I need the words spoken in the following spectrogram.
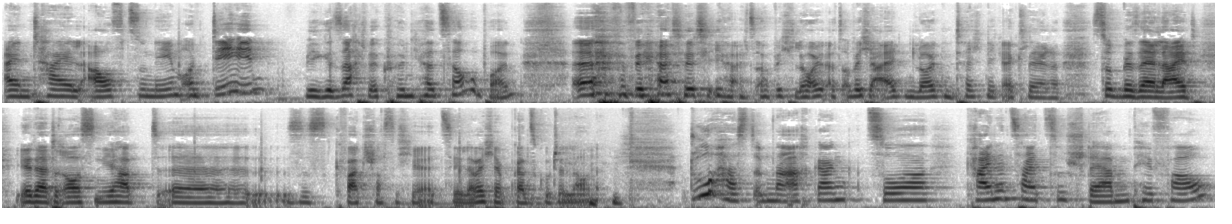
einen Teil aufzunehmen und den, wie gesagt, wir können ja zaubern, äh, werdet ihr, als ob ich Leute, als ob ich alten Leuten Technik erkläre. Es tut mir sehr leid, ihr da draußen, ihr habt, äh, es ist Quatsch, was ich hier erzähle, aber ich habe ganz gute Laune. Du hast im Nachgang zur Keine Zeit zu sterben PV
